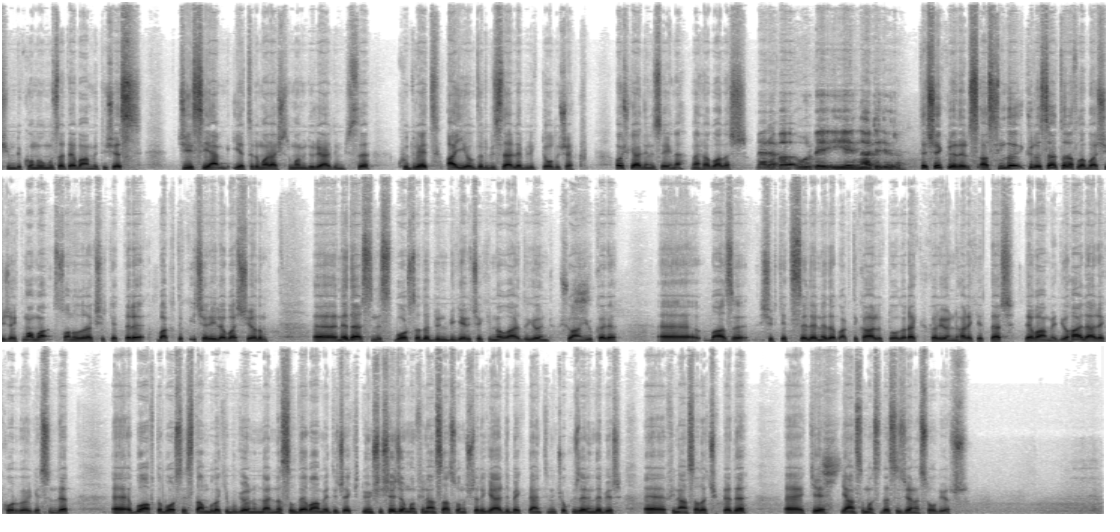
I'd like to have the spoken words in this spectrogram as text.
Şimdi konuğumuza devam edeceğiz. GCM Yatırım Araştırma Müdür Yardımcısı Kudret Ay Yıldır bizlerle birlikte olacak. Hoş geldiniz yayına. Merhabalar. Merhaba Uğur Bey, iyi yayınlar diliyorum. Teşekkür ederiz. Aslında küresel tarafla başlayacaktım ama son olarak şirketlere baktık. İçeriğiyle başlayalım. Ee, ne dersiniz? Borsada dün bir geri çekilme vardı. Yön şu an yukarı. Ee, bazı şirket hisselerine de baktık. Ağırlıklı olarak yukarı yönlü hareketler devam ediyor. Hala rekor bölgesinde. Ee, bu hafta Borsa İstanbul'daki bu görünümler nasıl devam edecek? Dün şişe camın finansal sonuçları geldi. Beklentinin çok üzerinde bir e, finansal açıkladı. Ee, ki yansıması da sizce nasıl oluyor?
